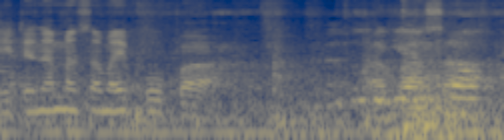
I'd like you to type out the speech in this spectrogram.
Dito naman sa may pupa. Abasa.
